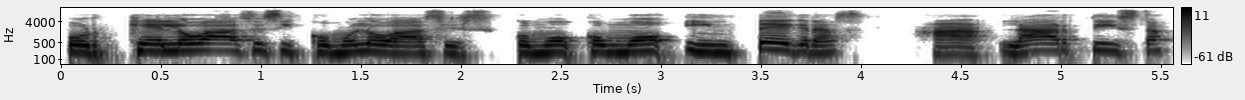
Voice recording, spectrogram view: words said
¿Por qué lo haces y cómo lo haces? ¿Cómo, cómo integras a la artista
